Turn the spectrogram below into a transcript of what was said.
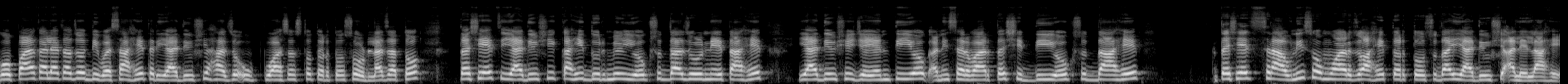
गोपाळकाल्याचा जो दिवस आहे तर या दिवशी हा जो उपवास असतो तर तो सोडला जातो. तसेच या दिवशी काही दुर्मिळ योगसुद्धा जुळून येत आहेत. या दिवशी जयंती योग आणि सर्वार्थ सिद्धी योगसुद्धा आहे. तसेच श्रावणी सोमवार जो आहे तर तो सुद्धा या दिवशी आलेला आहे.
